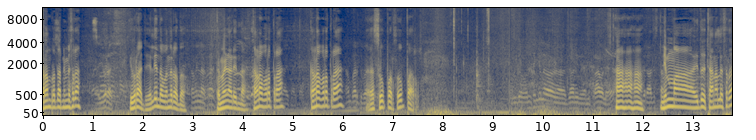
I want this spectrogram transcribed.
ಆರಾಮ್ ಬ್ರದರ್ ನಿಮ್ಮ ಹೆಸರು? ಯುವರಾಜ್. ಎಲ್ಲಿಂದ ಬಂದಿರೋದು? ತಮಿಳ್ನಾಡು ತಮಿಳ್ನಾಡಿಂದ. ಕನ್ನಡ ಬರುತ್ತಾ? ಕನ್ನಡ ಬರುತ್ತಾ? ಬರ್ದು ಸೂಪರ್ ಸೂಪರ್ ಹಾಂ ಹಾಂ ಹಾಂ. ನಿಮ್ಮ ಇದು ಚಾನಲ್ ಹೆಸರು?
